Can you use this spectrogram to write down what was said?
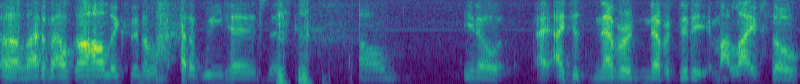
a lot of alcoholics and a lot of weed heads. And, um, you know, I, I just never never did it in my life. So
